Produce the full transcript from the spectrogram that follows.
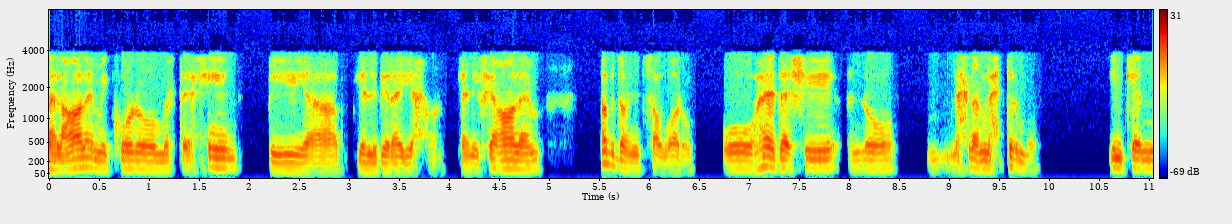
العالم يكونوا مرتاحين يلي بيريحهم. يعني في عالم ما بدهم يتصوروا وهذا شيء إنه نحن بنحترمه. يمكن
